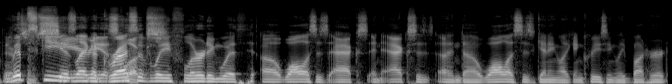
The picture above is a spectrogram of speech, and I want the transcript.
There's Lipsky is like aggressively looks. flirting with uh, Wallace's ex, and ex is, and uh, Wallace is getting like increasingly butthurt.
